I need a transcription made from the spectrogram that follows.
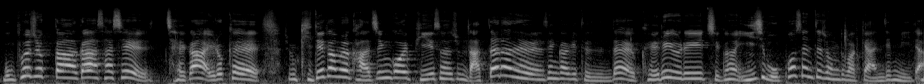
목표 주가가 사실 제가 이렇게 좀 기대감을 가진 거에 비해서는 좀 낮다라는 생각이 드는데 괴리율이 지금 한 25% 정도밖에 안 됩니다.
